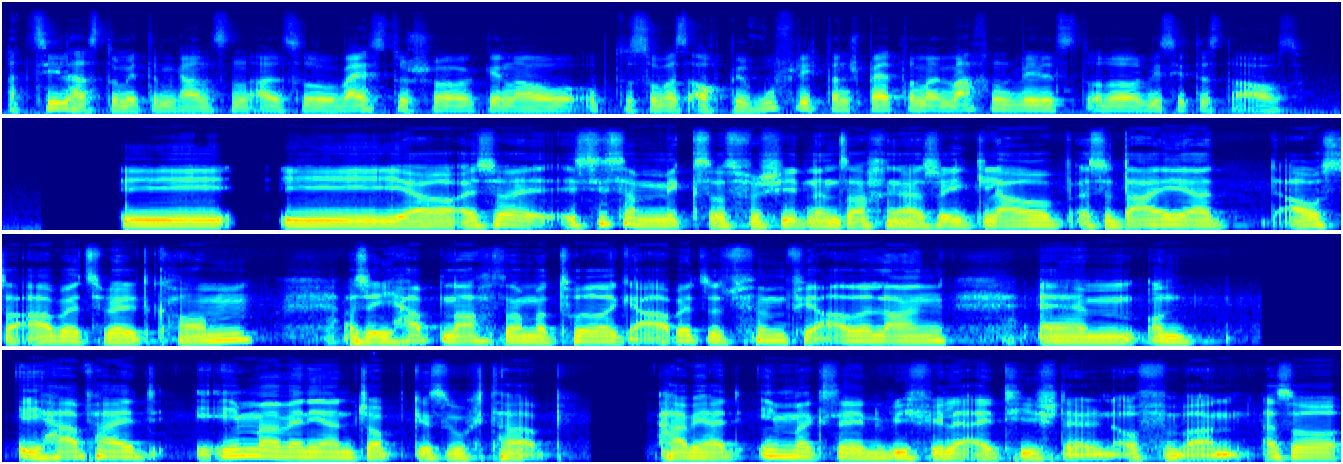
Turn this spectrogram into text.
ein Ziel hast du mit dem Ganzen? Also weißt du schon genau, ob du sowas auch beruflich dann später mal machen willst oder wie sieht das da aus? ja, also es ist ein Mix aus verschiedenen Sachen. Also ich glaube, also da ich ja aus der Arbeitswelt komme, also ich habe nach der Matura gearbeitet, fünf Jahre lang ähm, und ich habe halt immer, wenn ich einen Job gesucht habe, habe ich halt immer gesehen, wie viele IT-Stellen offen waren. Also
